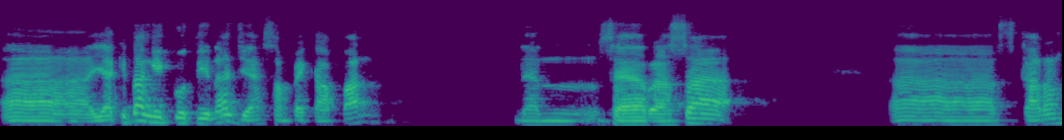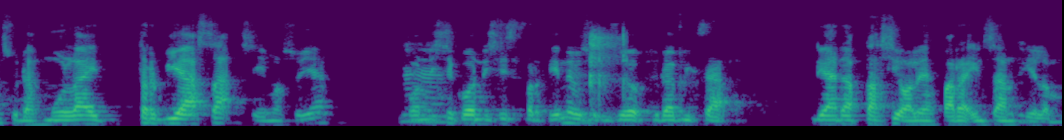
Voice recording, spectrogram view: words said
uh, ya kita ngikutin aja sampai kapan dan saya rasa uh, sekarang sudah mulai terbiasa sih maksudnya kondisi-kondisi seperti ini sudah, sudah bisa diadaptasi oleh para insan film.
